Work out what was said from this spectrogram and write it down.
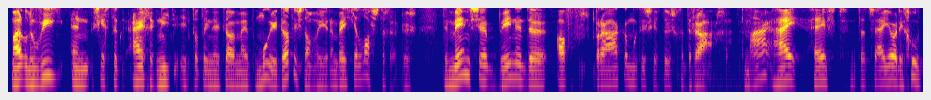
Maar Louis en zich er eigenlijk niet in- tot in detail mee bemoeien, dat is dan weer een beetje lastiger. Dus de mensen binnen de afspraken moeten zich dus gedragen. Maar hij heeft, dat zei Jordi goed,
